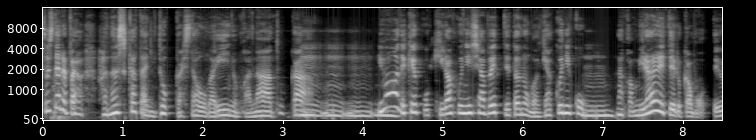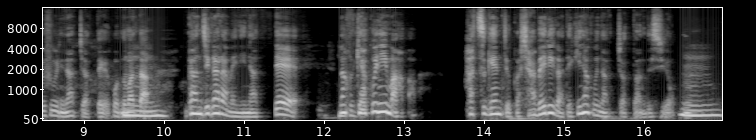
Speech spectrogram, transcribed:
そしたらやっぱり話し方に特化した方がいいのかなとか、今まで結構気楽に喋ってたのが逆にこう、うん。なんか見られてるかもっていう風になっちゃって、今度また、うん。がんじがらめになって、なんか逆に今、発言というか喋りができなくなっちゃったんですよ。うん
